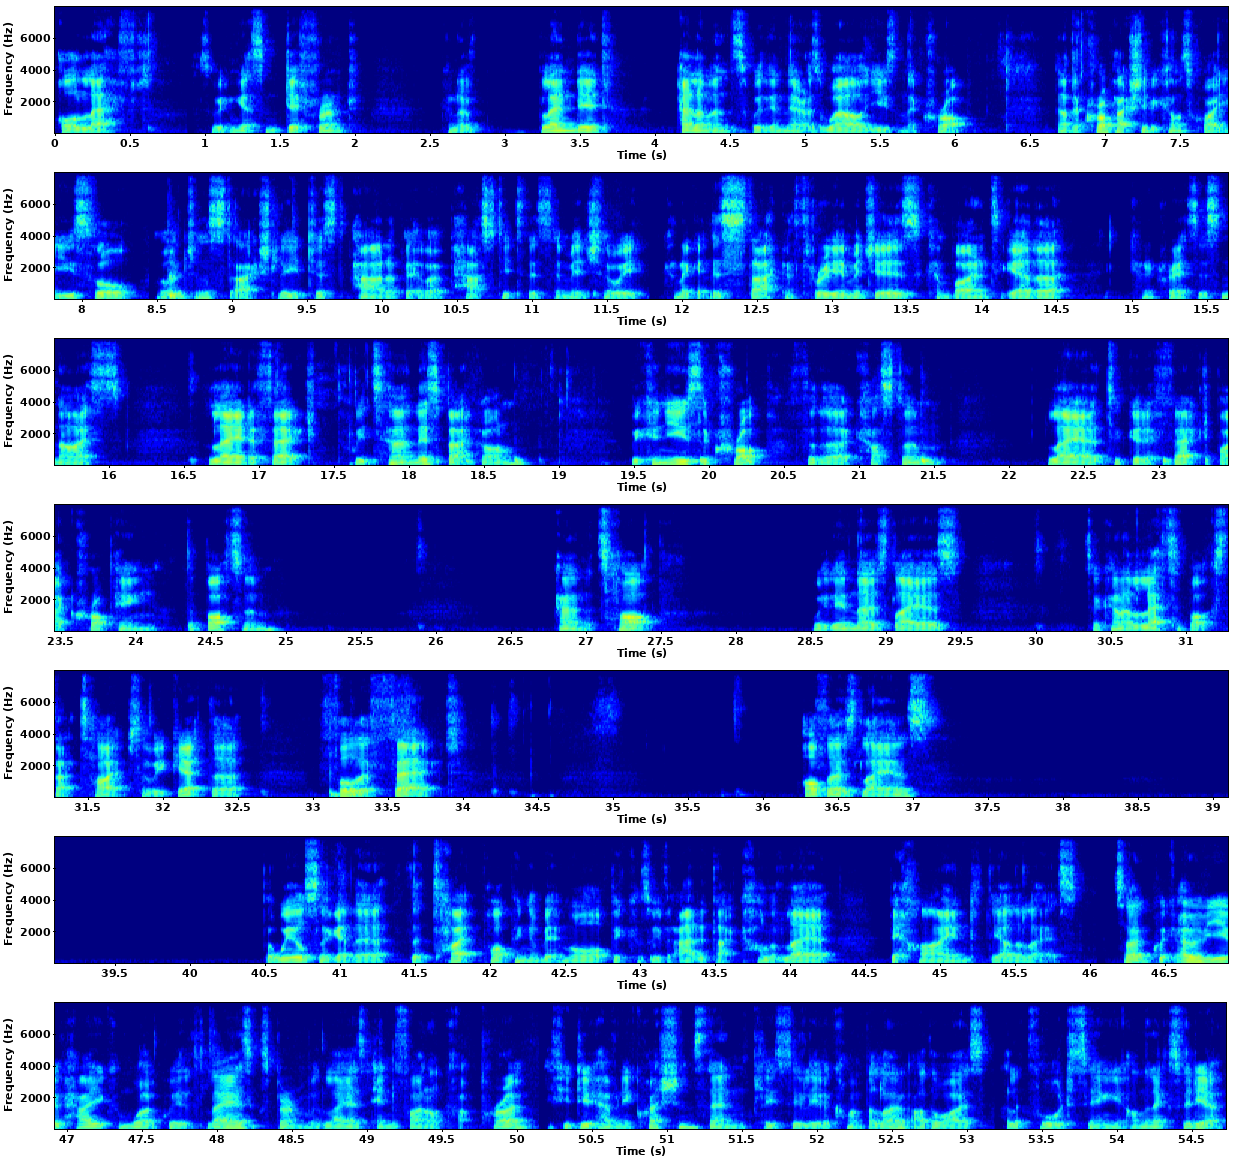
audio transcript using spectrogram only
or left. So we can get some different kind of blended elements within there as well using the crop. Now the crop actually becomes quite useful. We'll just actually just add a bit of opacity to this image so we kind of get this stack of three images combined together. It kind of creates this nice layered effect. If we turn this back on, we can use the crop for the custom layer to good effect by cropping the bottom and the top within those layers to kind of letterbox that type so we get the full effect of those layers. But we also get the, the type popping a bit more because we've added that colored layer behind the other layers. So a quick overview of how you can work with layers, experiment with layers in Final Cut Pro. If you do have any questions, then please do leave a comment below. Otherwise, I look forward to seeing you on the next video.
